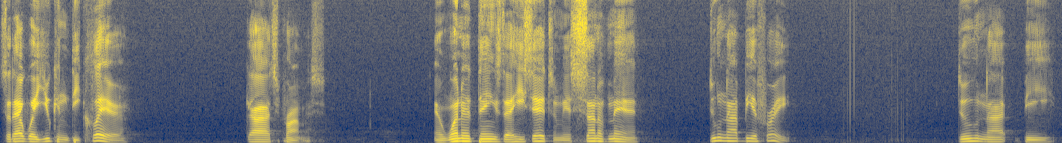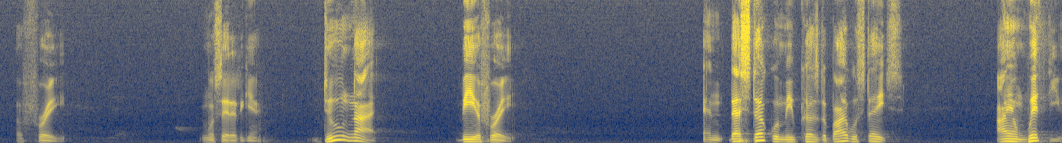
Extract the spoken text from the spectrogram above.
so that way you can declare God's promise. And one of the things that he said to me is, Son of man, do not be afraid. Do not be afraid. I'm going to say that again. Do not be afraid. And that stuck with me because the Bible states I am with you.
